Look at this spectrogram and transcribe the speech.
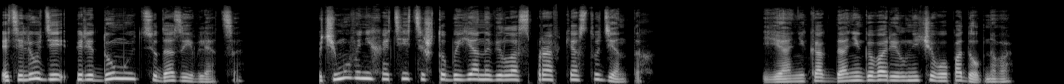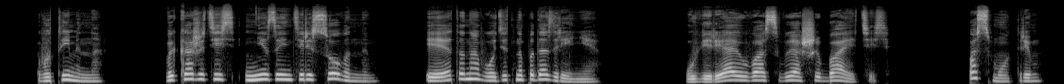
эти люди передумают сюда заявляться. Почему вы не хотите, чтобы я навела справки о студентах?» «Я никогда не говорил ничего подобного». «Вот именно. Вы кажетесь незаинтересованным, и это наводит на подозрение». Уверяю вас, вы ошибаетесь. Посмотрим.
